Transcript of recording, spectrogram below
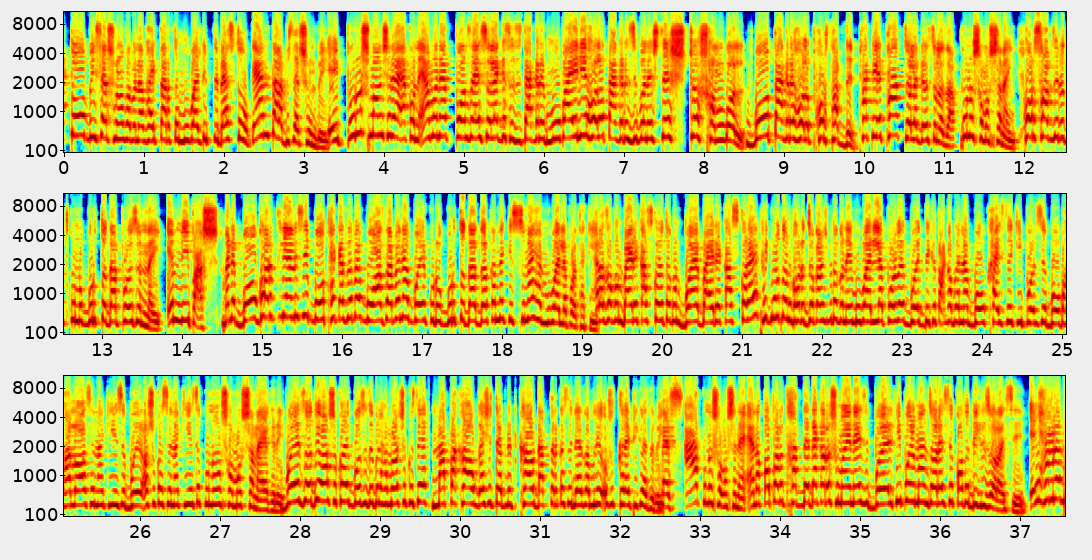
এত বিচার শোনা যাবে না ভাই, তারা তো মোবাইল টিপতে ব্যস্ত। কেন তারা বিচার শুনবে? এই পুরুষ মানুষেরা এখন এমন এক পর্যায়ে চলে গেছে যে তাদের মোবাইলই হলো তাদের জীবনের শ্রেষ্ঠ সম্বল। বউ তাদের হলো ফোর সাবজেক্ট থাকলে থাক চলে গেলে চলে যা কোনো সমস্যা নাই। ফোর সাবজেক্টের কোনো গুরুত্ব দেওয়ার প্রয়োজন নাই এমনি পাস মানে বউ ঘর তুলে আনিছি বউ থেকে যাবে বউ যাবে না বইয়ের কোনো গুরুত্ব দেওয়ার দরকার নেই কিছু নাই মোবাইলে পড়ে থাকি। তারা যখন বাইরে কাজ করে তখন বয় বাইরে কাজ করে ঠিক মতন ঘরে যখন আসবে তখন এই মোবাইলে পড়বে বইয়ের দিকে তাকাবে না বউ খাইছে কি পড়ছে বউ ভালো আছে না কি হয়েছে বইয়ের অসুখ আছে না কি হয়েছে কোনো সমস্যা নাই আগে বইয়ের যদি অসুখ হয় বউ যদি বলে আমার অসুখ হয়েছে নাপা খাও গ্যাসের ট্যাবলেট খাও ডাক্তার কাছে নিয়ে যাবনি ওষুধ খেলে ঠিক হয়ে যাবে। আর কোনো সমস্যা এনা দেখারও সময় বইয়ের কি পরিমাণ জড়াইছে, কত ডিগ্রি জড়াইছে। এই হামলা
